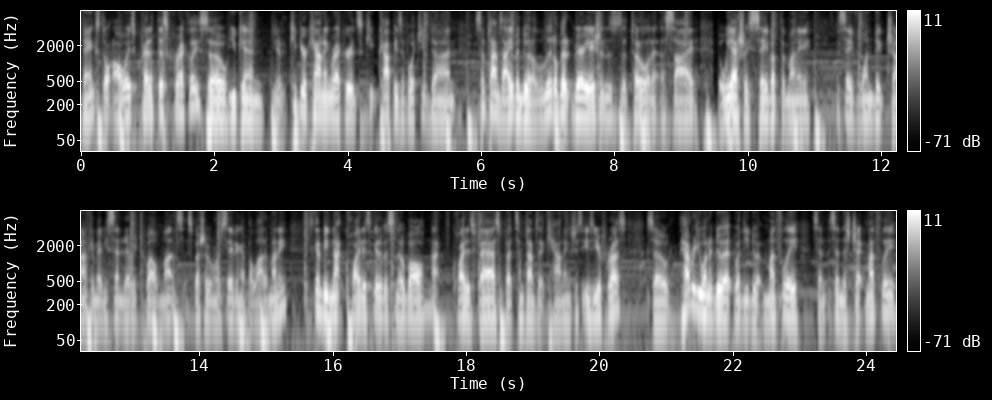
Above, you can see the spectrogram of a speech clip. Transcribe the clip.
banks don't always credit this correctly so you can you know keep your accounting records keep copies of what you've done sometimes i even do it a little bit variation this is a total aside but we actually save up the money save one big chunk and maybe send it every 12 months, especially when we're saving up a lot of money. It's going to be not quite as good of a snowball, not quite as fast, but sometimes accounting is just easier for us. So, however you want to do it, whether you do it monthly, send send this check monthly,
